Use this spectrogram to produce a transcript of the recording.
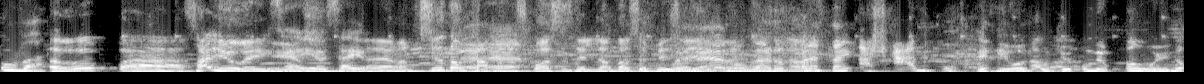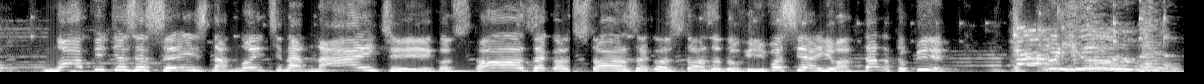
Uba. Opa, saiu, hein? Saiu, saiu. É, não precisa dar um tapa nas costas dele, não, igual você fez Pois aí. é, cara. mano, o garoto Não. parece estar achado, pô. E hoje, porque o meu pão hoje não. 9 e 16 na noite na night. Gostosa, gostosa, gostosa do Rio. E você aí, ó, tá na Tupi? Tamo junto!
